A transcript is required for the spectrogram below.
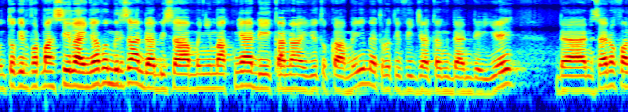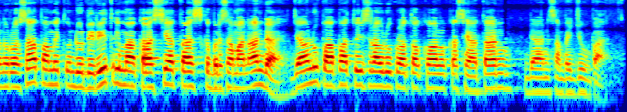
Untuk informasi lainnya, pemirsa Anda bisa menyimaknya di kanal YouTube kami, Metro TV Jateng dan DIY. Dan saya Nova Nurosa pamit undur diri. Terima kasih atas kebersamaan Anda. Jangan lupa patuhi selalu protokol kesehatan dan sampai jumpa.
